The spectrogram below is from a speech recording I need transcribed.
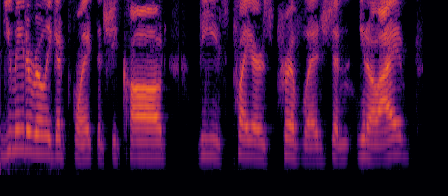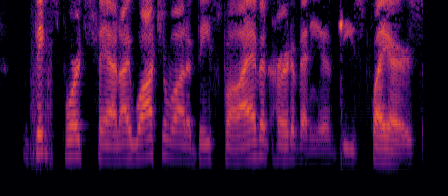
you made a really good point that she called these players privileged. And you know i big sports fan. I watch a lot of baseball. I haven't heard of any of these players.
